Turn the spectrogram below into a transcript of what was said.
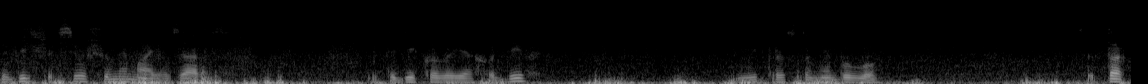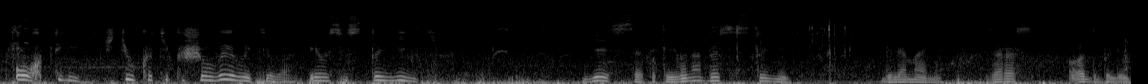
то більше всього, що немає зараз. І тоді, коли я ходив, її просто не було. Це так. Ух ти! Щука тільки що вилетіла і ось стоїть. Є все-таки, і вона досі стоїть біля мене. Зараз от блін.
